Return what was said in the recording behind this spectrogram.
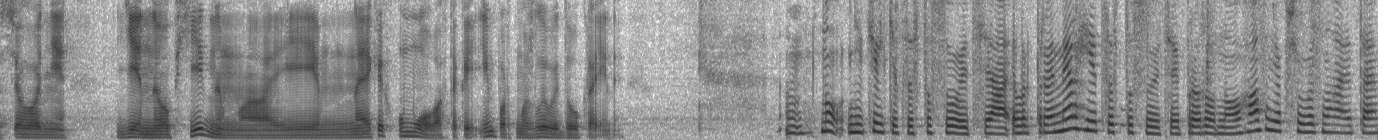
сьогодні є необхідним і на яких умовах такий імпорт можливий до України? Ну, не тільки це стосується електроенергії, це стосується і природного газу, якщо ви знаєте.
